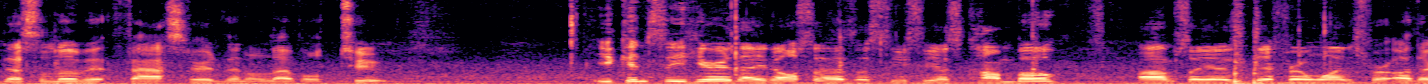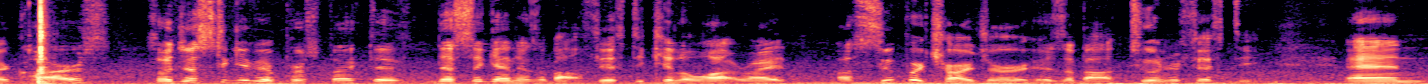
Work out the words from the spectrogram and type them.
that's a little bit faster than a level 2. You can see here that it also has a CCS combo, um, so it has different ones for other cars. So just to give you a perspective, this again is about 50 kilowatt, right? A supercharger is about 250. And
